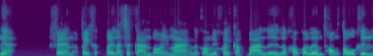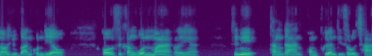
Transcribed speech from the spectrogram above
เนี่ย แฟนไปไปราชการบ่อยมาก แล้วก็ไม่ค่อยกลับบ้านเลย แล้วเขาก็เริ่มท้องโตขึ้นเนาะอยู่บ้านคนเดียว ก็รู้สึกกังวลมากอะไรเงี้ยทีนี้ทางด้านของเพื่อนที่สรุชา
